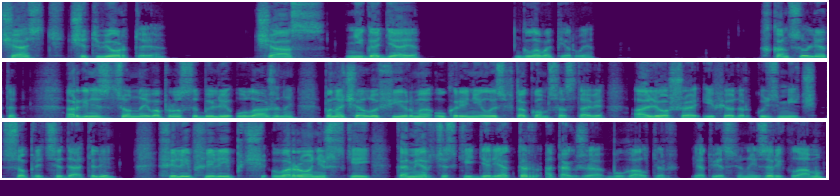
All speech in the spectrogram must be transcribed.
Часть четвертая. Час негодяя. Глава первая. К концу лета организационные вопросы были улажены. Поначалу фирма укоренилась в таком составе. Алеша и Федор Кузьмич — сопредседатели, Филипп Филиппович Воронежский — коммерческий директор, а также бухгалтер и ответственный за рекламу.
